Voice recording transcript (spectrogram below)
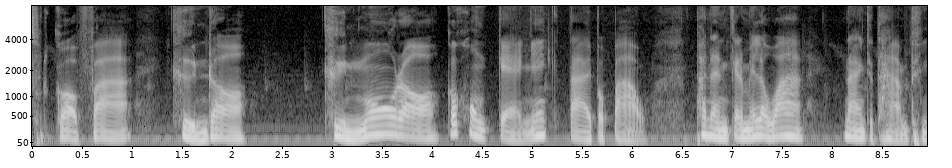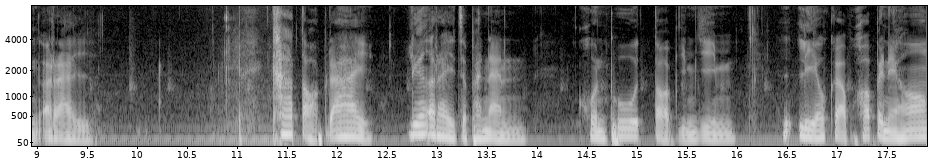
สุดกอบฟ้า ขืนรอ ขืนโง่รอก็คงแก่เง่ตายเปล่าๆพนันกันไหมล่ะว่านางจะถามถึงอะไรข้าตอบได้ เรื่องอะไรจะพนัน คนพูดตอบยิ้มยิ้มเลี้ยวกลับเข้าไปในห้อง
